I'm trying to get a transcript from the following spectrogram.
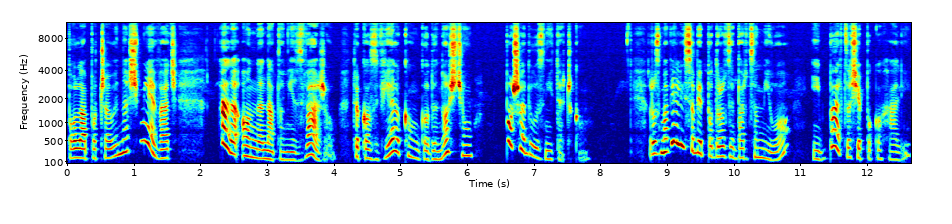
pola poczęły naśmiewać, ale on na to nie zważał, tylko z wielką godnością poszedł z niteczką. Rozmawiali sobie po drodze bardzo miło i bardzo się pokochali,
